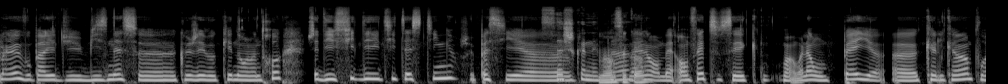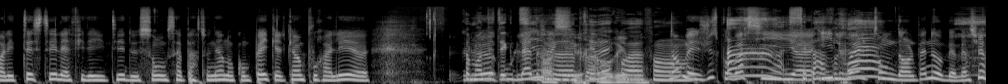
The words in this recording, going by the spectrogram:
Ouais, vous parliez du business euh, que évoqué dans l'intro. J'ai dit fidelity testing. Je sais pas si. euh, Ça, je connais non, pas. bah quoi non, mais en fait, c'est bon, voilà, on paye euh, quelqu'un pour aller tester la fidélité de son ou sa partenaire. Donc on paye quelqu'un pour aller euh, Comme un le ou détective la Ah, quoi. privé, horrible. quoi. Enfin, Non, mais juste pour voir Ah, si euh, il ou elle tombe dans le panneau, bien, bien sûr.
